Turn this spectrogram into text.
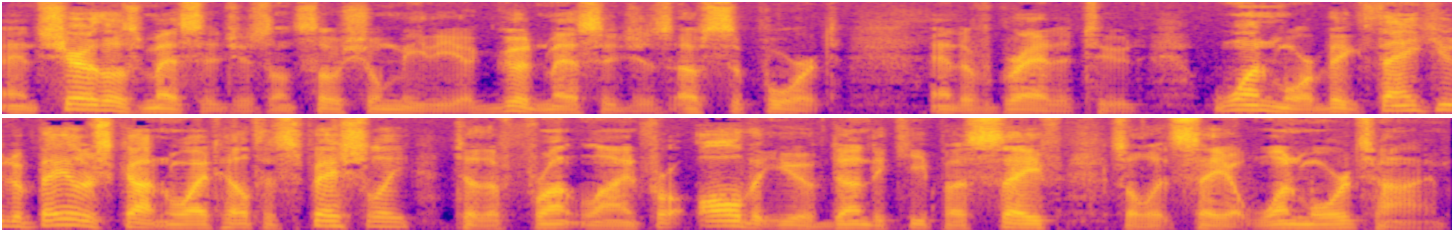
and share those messages on social media. Good messages of support and of gratitude. One more big thank you to Baylor Scott and White Health, especially to the front line for all that you have done to keep us safe. So let's say it one more time.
